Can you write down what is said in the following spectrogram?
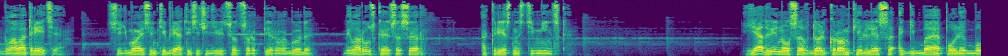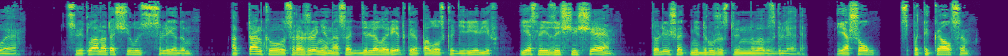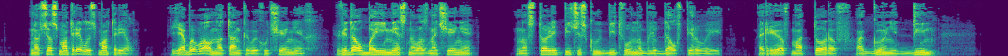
Глава 3. 7 сентября 1941 года. Белорусская ССР. Окрестности Минска. Я двинулся вдоль кромки леса, огибая поле боя. Светлана тащилась следом. От танкового сражения нас отделяла редкая полоска деревьев, если и защищая, то лишь от недружественного взгляда. Я шел, спотыкался, но все смотрел и смотрел. Я бывал на танковых учениях, видал бои местного значения, но столь эпическую битву наблюдал впервые. Рев моторов, огонь и дым,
